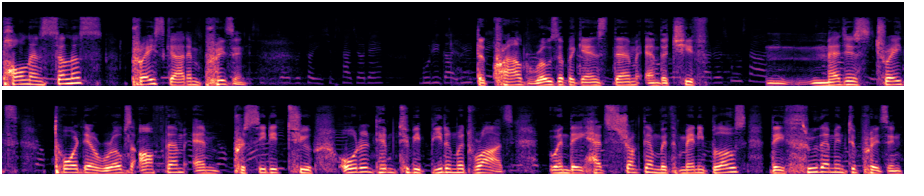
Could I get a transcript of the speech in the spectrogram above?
Paul and Silas praised God in prison. The crowd rose up against them, and the chief magistrates tore their robes off them and proceeded to order them to be beaten with rods. When they had struck them with many blows, they threw them into prison,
